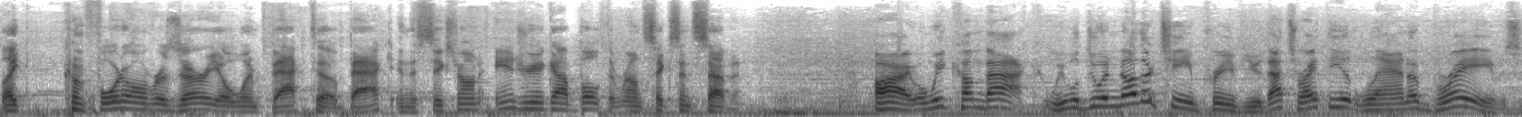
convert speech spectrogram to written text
Like Conforto and Rosario went back to back in the sixth round. Andrea got both at round six and seven. All right, when we come back, we will do another team preview. That's right, the Atlanta Braves.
